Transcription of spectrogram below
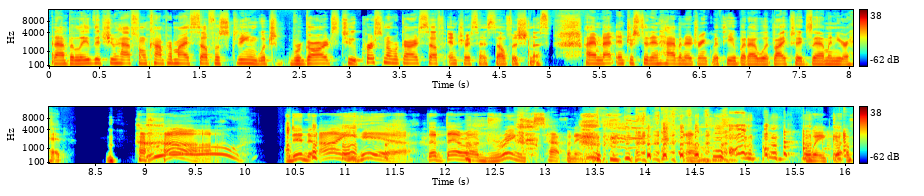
And I believe that you have some compromised self esteem, which regards to personal regard, self interest, and selfishness. I am not interested in having a drink with you, but I would like to examine your head. Ha ha! Did I hear that there are drinks happening? Oh, wake up.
